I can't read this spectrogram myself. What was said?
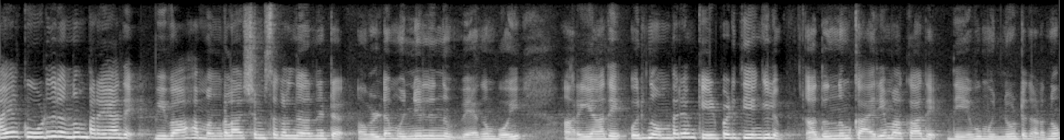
അയാൾ കൂടുതലൊന്നും പറയാതെ വിവാഹ മംഗളാശംസകൾ നേർന്നിട്ട് അവളുടെ മുന്നിൽ നിന്നും വേഗം പോയി. അറിയാതെ ഒരു നൊമ്പരം കീഴ്പ്പെടുത്തിയെങ്കിലും അതൊന്നും കാര്യമാക്കാതെ ദേവ് മുന്നോട്ട് നടന്നു.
